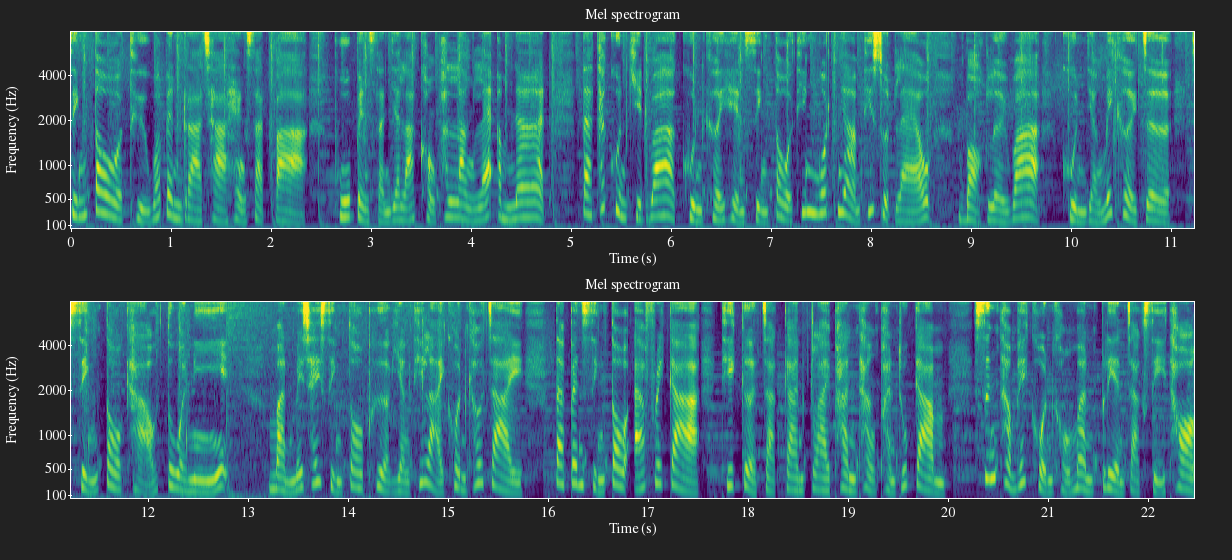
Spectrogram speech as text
สิงโตถือว่าเป็นราชาแห่งสัตว์ป่า ผู้เป็นสัญญลักษณ์ของพลังและอำนาจ แต่ถ้าคุณคิดว่าคุณเคยเห็นสิงโตที่งดงามที่สุดแล้ว บอกเลยว่าคุณยังไม่เคยเจอสิงโตขาวตัวนี้ มันไม่ใช่สิงโตเผือกอย่างที่หลายคนเข้าใจ แต่เป็นสิงโตแอฟริกาที่เกิดจากการกลายพันธุ์ทางพันธุกรรม ซึ่งทำให้ขนของมันเปลี่ยนจากสีทอง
